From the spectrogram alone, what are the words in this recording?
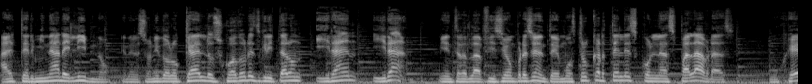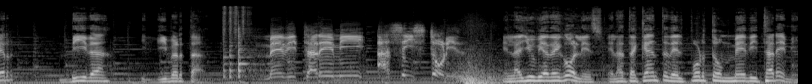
Al terminar el himno, en el sonido local los jugadores gritaron Irán, Irán, mientras la afición presente mostró carteles con las palabras mujer, vida y libertad. Meditaremi hace historia. En la lluvia de goles, el atacante del Porto Meditaremi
